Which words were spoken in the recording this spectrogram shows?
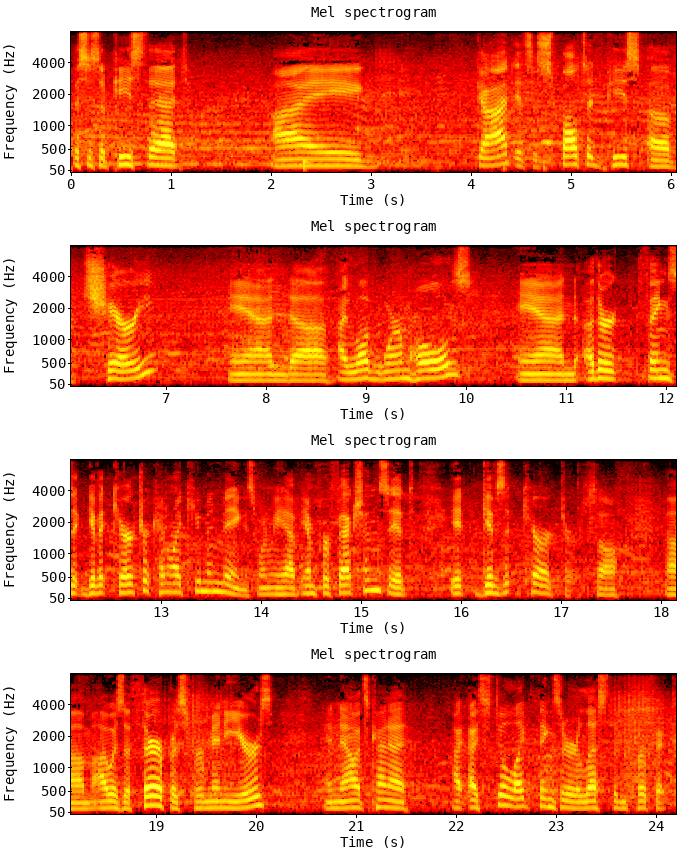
This is a piece that I got. It's a spalted piece of cherry, and uh, I love wormholes and other things that give it character, kind of like human beings. When we have imperfections, it it gives it character. So um, I was a therapist for many years, and now it's kind of I, I still like things that are less than perfect.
